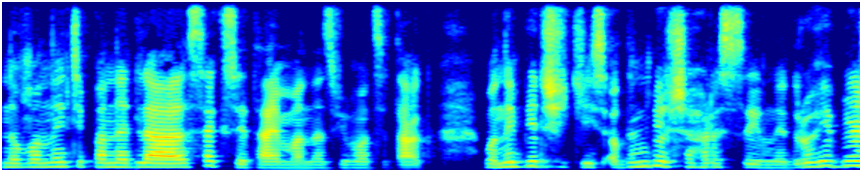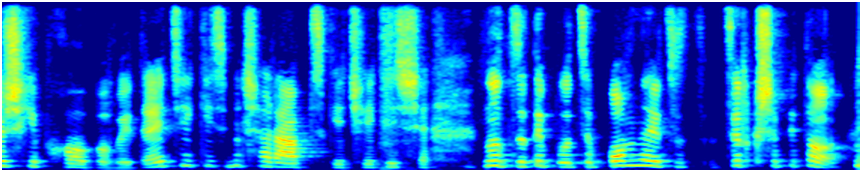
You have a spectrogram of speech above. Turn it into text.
Ну, вони, типа, не для сексі тайма, назвімо це так. Вони більш якісь, один більш агресивний, другий більш хіп-хоповий, третій якийсь більш арабський, чи якийсь ще. Ну, це, типу, це повний цирк шапіто.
